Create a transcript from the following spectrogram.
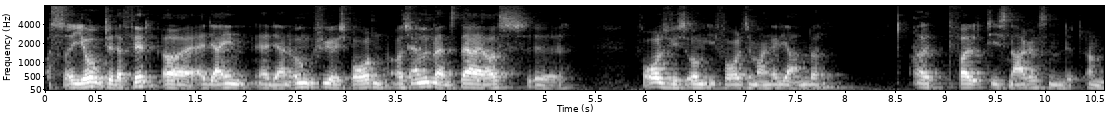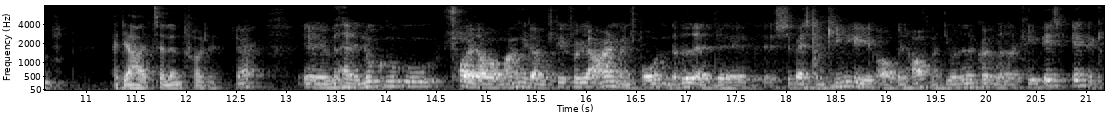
Og så jo, det er da fedt, og at jeg er en, at jeg er en ung fyr i sporten. Også Ja. udenlands, der er jeg også øh, forholdsvis ung i forhold til mange af de andre. Og at folk, de snakker sådan lidt om, at jeg har et talent for det. Ja. Øh, hvad det, nu, nu tror jeg, der var mange, der måske følger Ironman-sporten, der ved, at øh, Sebastian Kingley og Ben Hoffman, de var nede og kørte, hvad hedder Cape Epic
